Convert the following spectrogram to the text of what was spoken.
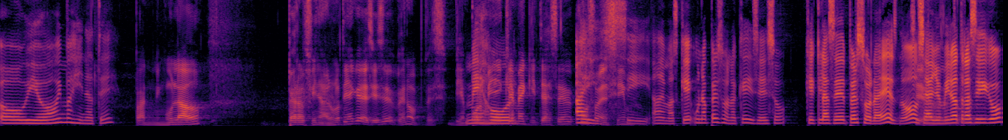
Obvio, imagínate. Para ningún lado. Pero al final uno tiene que decirse, bueno, pues bien por mí que me quité ese coso encima. Sí, además que una persona que dice eso, ¿qué clase de persona es, no? o sea, yo miro atrás y digo,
